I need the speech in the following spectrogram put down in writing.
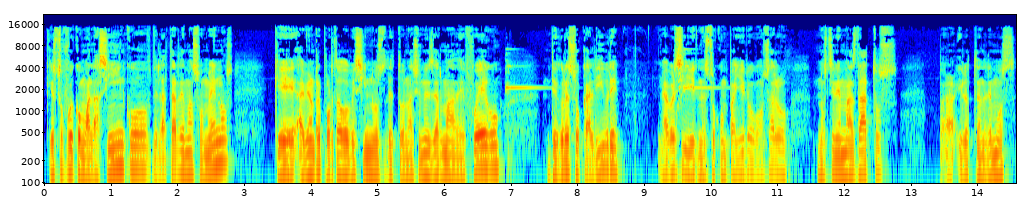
que esto fue como a las 5 de la tarde más o menos, que habían reportado vecinos detonaciones de arma de fuego de grueso calibre. A ver si nuestro compañero Gonzalo nos tiene más datos para, y lo tendremos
